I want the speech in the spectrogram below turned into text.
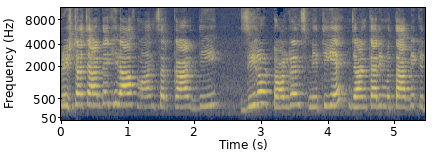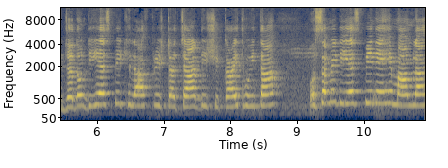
ਭ੍ਰਿਸ਼ਟਾਚਾਰ ਦੇ ਖਿਲਾਫ ਮਾਨ ਸਰਕਾਰ ਦੀ ਜ਼ੀਰੋ ਟੋਲਰੈਂਸ ਨੀਤੀ ਹੈ। ਜਾਣਕਾਰੀ ਮੁਤਾਬਿਕ, ਜਦੋਂ ਡੀਐਸਪੀ ਖਿਲਾਫ ਭ੍ਰਿਸ਼ਟਾਚਾਰ ਦੀ ਸ਼ਿਕਾਇਤ ਹੋਈ ਤਾਂ ਉਸ ਸਮੇਂ ਡੀਐਸਪੀ ਨੇ ਇਹ ਮਾਮਲਾ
